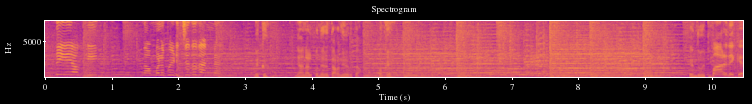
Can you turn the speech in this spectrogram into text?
എന്ത് ചെയ്യാം നീ നമ്മൾ പിടിച്ചത് തന്നെ. നിക്ക് ഞാൻ അല്പനേരം തടഞ്ഞു നിർത്താം. ഓക്കെ. എന്തു മാറി നിക്ക്.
